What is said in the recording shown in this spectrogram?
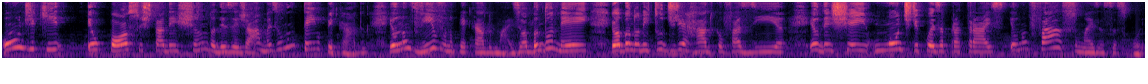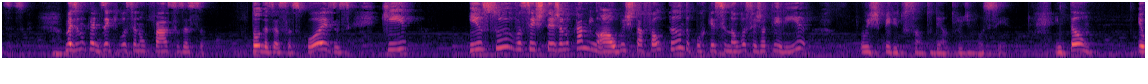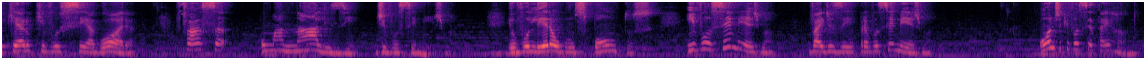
Onde que eu posso estar deixando a desejar, ah, mas eu não tenho pecado. Eu não vivo no pecado mais. Eu abandonei, eu abandonei tudo de errado que eu fazia. Eu deixei um monte de coisa para trás. Eu não faço mais essas coisas. Mas não quer dizer que você não faça essa, todas essas coisas que isso você esteja no caminho. Algo está faltando, porque senão você já teria o Espírito Santo dentro de você. Então, eu quero que você agora faça uma análise de você mesma. Eu vou ler alguns pontos e você mesma vai dizer para você mesma onde que você está errando.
